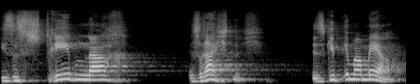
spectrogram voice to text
Dieses Streben nach, es reicht nicht. Es gibt immer mehr.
